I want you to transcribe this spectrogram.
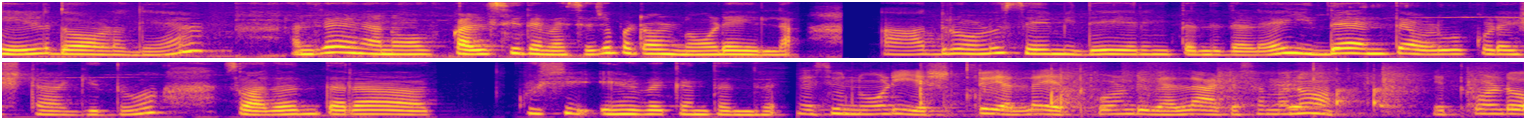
ಹೇಳಿದೋ ಅವಳಿಗೆ, ಅಂದರೆ ನಾನು ಕಳಿಸಿದೆ ಮೆಸೇಜು ಬಟ್ ಅವಳು ನೋಡೇ ಇಲ್ಲ. ಆದರೂ ಅವಳು ಸೇಮ್ ಇದೇ ಇಯರಿಂಗ್ ತಂದಿದ್ದಾಳೆ. ಇದೇ ಅಂತ ಅವಳಿಗೂ ಕೂಡ ಇಷ್ಟ ಆಗಿದ್ದು. ಸೊ ಅದೊಂಥರ ಖುಷಿ ಹೇಳ್ಬೇಕಂತಂದರೆ. ಹೆಸು ನೋಡಿ ಎಷ್ಟು ಎಲ್ಲ ಎತ್ಕೊಂಡು, ಇವೆಲ್ಲ ಆಟ ಸಾಮಾನು ಎತ್ಕೊಂಡು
